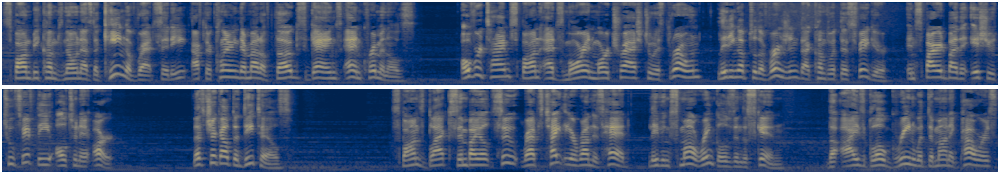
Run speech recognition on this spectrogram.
Spawn becomes known as the king of Rat City after clearing them out of thugs, gangs, and criminals. Over time, Spawn adds more and more trash to his throne, leading up to the version that comes with this figure, inspired by the issue 250 alternate art. Let's check out the details. Spawn's black symbiote suit wraps tightly around his head, leaving small wrinkles in the skin. The eyes glow green with demonic powers,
